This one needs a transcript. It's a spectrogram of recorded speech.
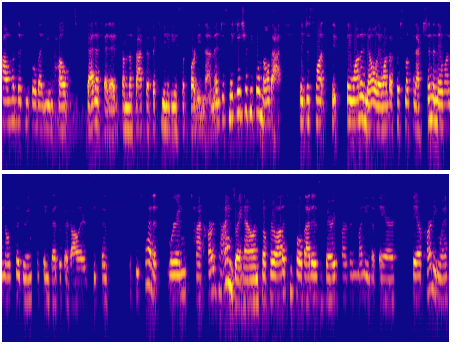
How have the people that you've helped benefited from the fact that the community is supporting them? And just making sure people know that. They just want they, they want to know they want that personal connection and they want to know if they're doing something good with their dollars because we've said it we're in t- hard times right now and so for a lot of people that is very hard earned money that they are they are parting with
